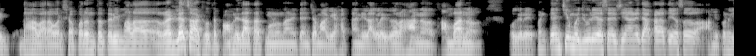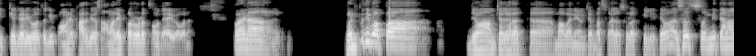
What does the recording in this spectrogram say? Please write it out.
एक दहा बारा वर्षापर्यंत तरी मला रडल्याचं आठवतं पाहुणे जातात म्हणून आणि त्यांच्या मागे हाताने लागलं राहणं थांबानं वगैरे. पण त्यांची मजुरी असायची आणि त्या काळात असं आम्ही पण इतके गरीब होतो की पाहुणे फार दिवस आम्हालाही परवडत नव्हते आई बाबांना पण गणपती बाप्पा जेव्हा आमच्या घरात बाबाने बाबांनी आमच्या बसवायला सुरुवात केली तेव्हा असंच मी त्यांना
